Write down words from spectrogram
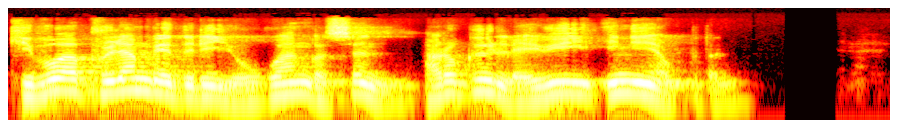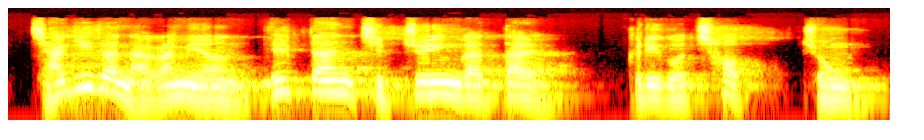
기부와 불량배들이 요구한 것은 바로 그 레위인이었거든. 자기가 나가면 일단 집주인과 딸 그리고 첩, 종은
